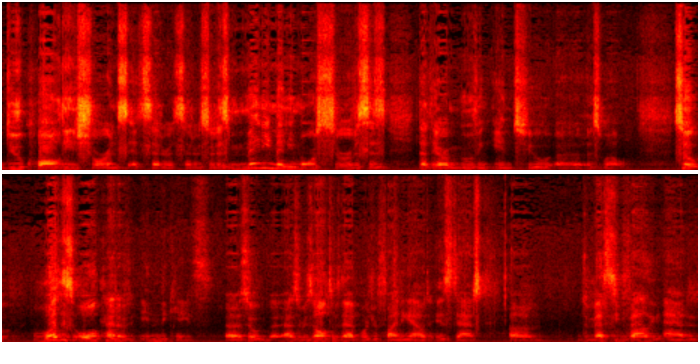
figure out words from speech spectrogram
do quality insurance, et cetera, et cetera. So there's many, many more services that they are moving into uh, as well. So what this all kind of indicates, uh, so as a result of that, what you're finding out is that um, domestic value added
